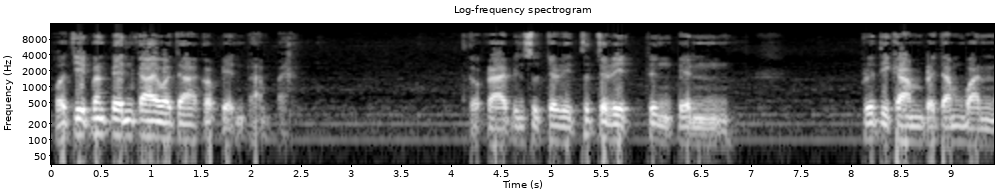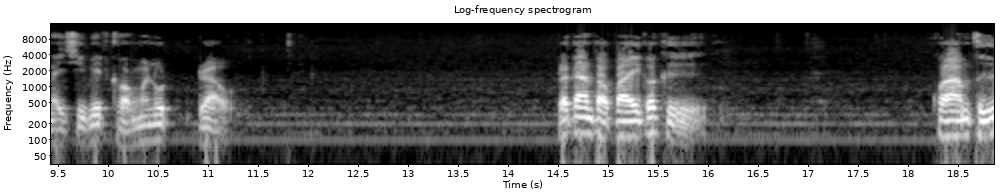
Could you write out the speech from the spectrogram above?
พอจิตมันเป็นกายวาจาก็เป็นตามไป ก็กลายเป็นสุจริตสุจริตซึ่งเป็นพฤติกรรมประจำวันในชีวิตของมนุษย์เรา ประการต่อไปก็คือ ความถือ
